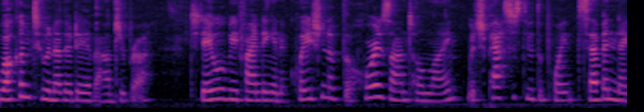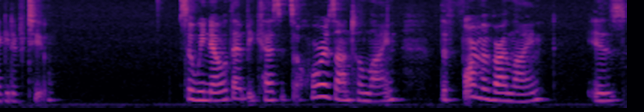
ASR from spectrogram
Welcome to another day of algebra. Today we'll be finding an equation of the horizontal line which passes through the point 7, negative 2. So we know that because it's a horizontal line, the form of our line is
